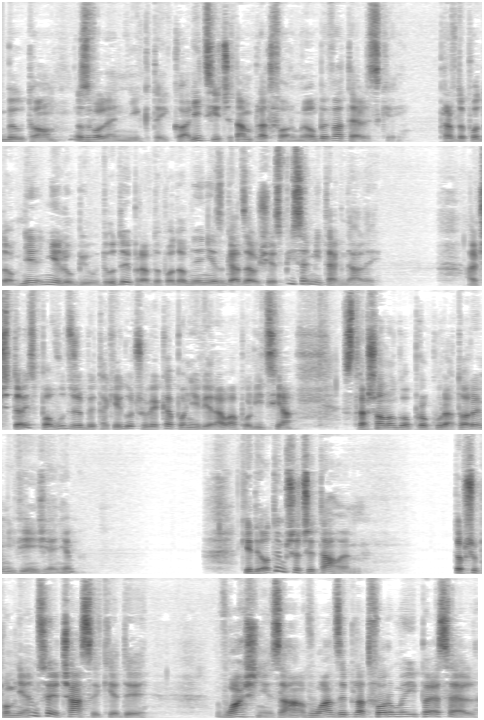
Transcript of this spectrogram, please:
był to zwolennik tej koalicji czy tam Platformy Obywatelskiej. Prawdopodobnie nie lubił Dudy, prawdopodobnie nie zgadzał się z pisem i tak dalej. Ale czy to jest powód, żeby takiego człowieka poniewierała policja, straszono go prokuratorem i więzieniem? Kiedy o tym przeczytałem, to przypomniałem sobie czasy, kiedy właśnie za władzy Platformy i PSL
